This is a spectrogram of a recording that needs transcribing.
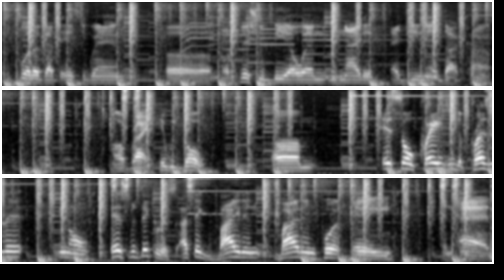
the Twitter, got the Instagram, uh, official BLM United at gmail.com. All right, here we go. Um, it's so crazy. The president, you know, it's ridiculous. I think Biden Biden put a an ad,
